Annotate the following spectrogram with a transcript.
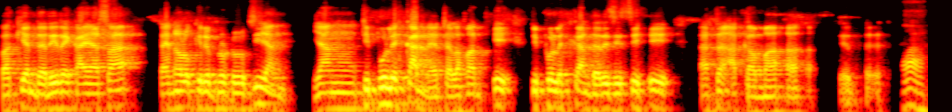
Bagian dari rekayasa teknologi reproduksi yang yang dibolehkan ya dalam arti dibolehkan dari sisi ada agama. Nah,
